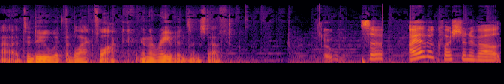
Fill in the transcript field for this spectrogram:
uh, to do with the Black Flock and the Ravens and stuff. Ooh. So I have a question about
